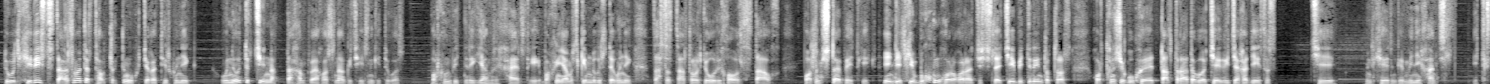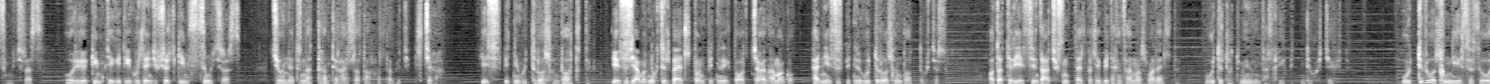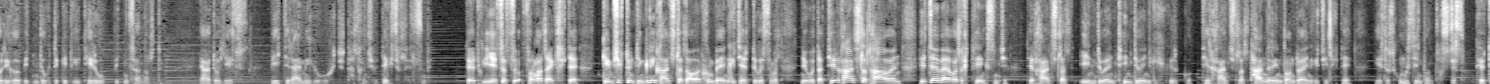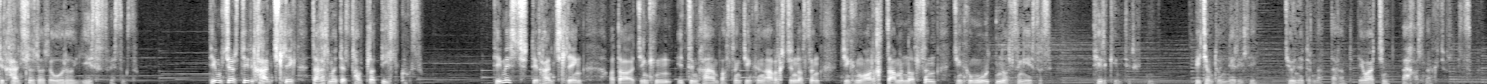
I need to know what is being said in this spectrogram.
Тэгвэл Христ загалмай дээр товдлогдсон өгч байгаа тэр хүнийг өнөөдөр чи надтай хамт байх болно гэж хэлнэ гэдэг бол Бурхан биднийг ямар их хайрладгийг, Бурхан ямар ч гим нүгэлтэй хүнийг засаж залруулж өөрийнхөө улсдаа авах боломжтой байдгийг энэ дэлхийн бүх хүн хуруугаараа жичлээ чи бидний дотроос хурдхан шиг үхээд далдраад өгөөч гэж яхад Иесус чи үнэхээр ингээ миний хаанчл итгэсэн учраас өөрийгөө гимтэй гэдгийг хүлээн зөвшөөрч гимссэн учраас чи өнөөдөр надтайгаа тэр хаанчлалд орхолоо гэж хэлж байгаа. Иесус бидний өдөр болгон дууддаг. Иесус ямар нөхцөл байдал донд биднийг дуудаж байгааг нь хамаагүй. Харин Иесус биднийг өдөр болгон дууддаг учраас одоо тэр Есүсийн зааж өгсөн залбирлыг би дахин сануулмаар байна л да өдөр тутмын юм талахыг бидэнд өгч гэж. Өдөр болгон Есүс өөрийгөө бидэнд өгдөг гэдгийг тэр үг бидэнд сануулдаг. Яг л Есүс би тэр амийг өгөгч талах нь шүү дээ гэж хэлсэн байна. Тэгээд Есүс сургаалаа эхлэхдээ гимшигтэн Тэнгэрийн хаанчлал ойрхон байна гэж ярьдаг байсан бол нэг удаа тэр хаанчлал хаа байна хизээ байгуулагдахын гэсэн чи тэр хаанчлал энд байна тэнд байна гэх хэрэггүй. Тэр хаанчлал та нарын дунд байна гэж хэлэхдээ Есүс хүмүүсийн дунд зогсож байсан. Тэгэхээр тэр хаанчлал бол өөрөө Есүс байсан гэсэн. Тийм учраас тэр хаанчлалыг загалмай дээр цовдлоо дийлэхгүй гэсэн. Тиймээс ч тэр хаанчлалын одоо жинхэнэ эзэн хаан болсон, жинхэнэ аврагч нь болсон, жинхэнэ орох зам нь болсон, жинхэнэ үүд нь болсон Есүс тэр гэмт хэрэгт нь би чамд үнээр хэлье. Чи өнөөдөр надтай хамт яваачнд байх болно гэж хэлсэн байна.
